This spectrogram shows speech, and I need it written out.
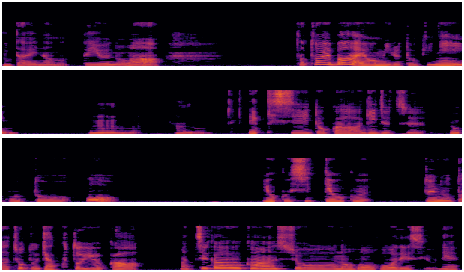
みたいなのっていうのは、例えば絵を見るときに、うん、あの、歴史とか技術のことをよく知っておくというのとはちょっと逆というか、まあ、違う鑑賞の方法ですよね。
